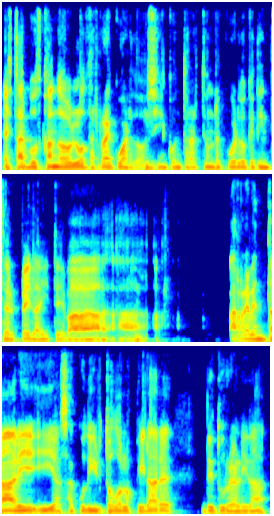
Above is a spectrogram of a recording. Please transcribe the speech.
estar buscando los recuerdos y encontrarte un recuerdo que te interpela y te va a, a, reventar y, y, a sacudir todos los pilares de tu realidad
